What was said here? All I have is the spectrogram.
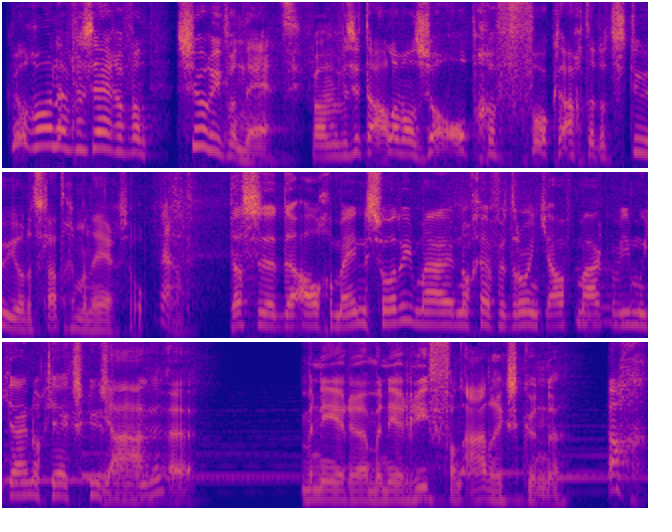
ik wil gewoon even zeggen van, sorry van net. Van, we zitten allemaal zo opgefokt achter dat stuur, joh. Dat slaat er helemaal nergens op. Nou, Dat is eh, de algemene, sorry, maar nog even het rondje afmaken. Wie moet jij nog je excuus Ja, aanbieden? eh, meneer, eh, meneer Rief van Adrixkunde. Ach,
